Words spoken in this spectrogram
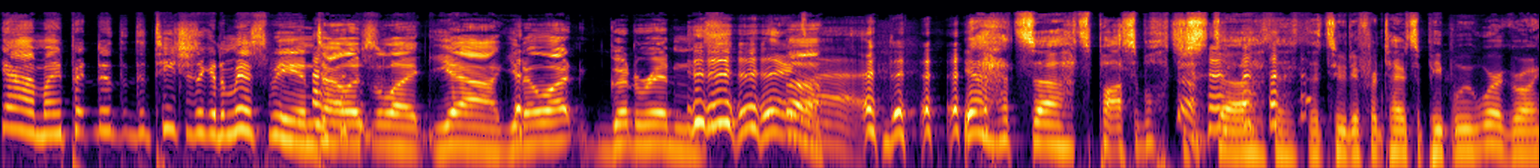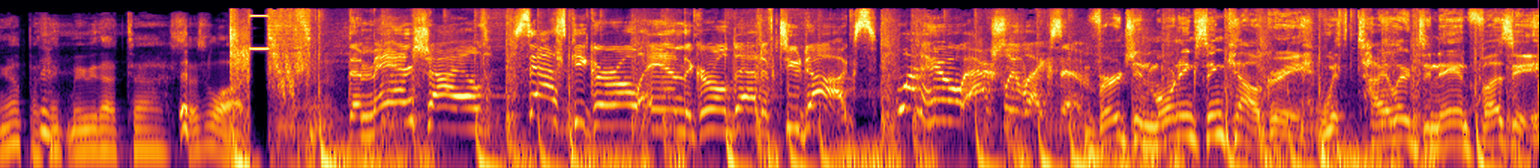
yeah, my the, the teachers are going to miss me. And Tyler's like, yeah, you know what? Good riddance. They're Huh. Yeah, that's uh, it's possible. Just uh, the, the two different types of people we were growing up. I think maybe that uh, says a lot. The man child, Sasky girl, and the girl dad of two dogs. One who actually likes him. Virgin Mornings in Calgary with Tyler, Danae, and Fuzzy.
